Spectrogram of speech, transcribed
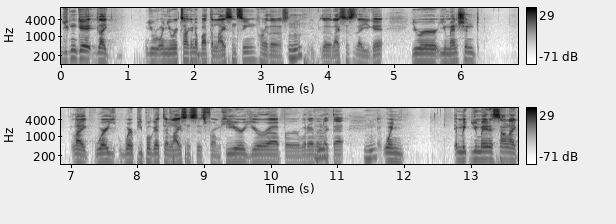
you can get like you when you were talking about the licensing or the Mm-hmm. the licenses that you get. You were you mentioned like where where people get their licenses from here, Europe, or whatever Mm-hmm. like that. When it, ma- you made it sound like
